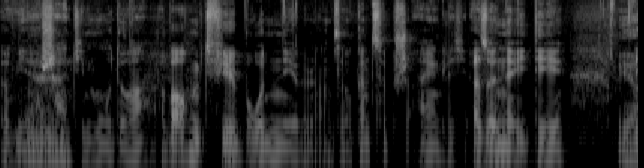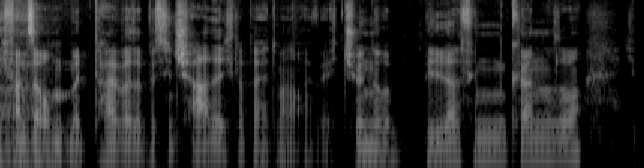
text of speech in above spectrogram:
irgendwie Mhm. erscheint wie Modor. Aber auch mit viel Bodennebel und so. Ganz hübsch eigentlich. Also in der Idee. Ja. Ich fand es auch mit, teilweise ein bisschen schade. Ich glaube, da hätte man auch echt schönere Bilder finden können. So. Ich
